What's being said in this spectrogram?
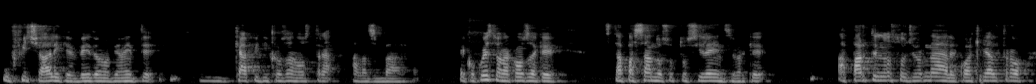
ufficiali che vedono ovviamente i capi di Cosa Nostra alla sbarra. Ecco, questa è una cosa che sta passando sotto silenzio perché a parte il nostro giornale, qualche altro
